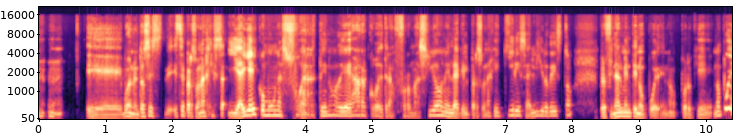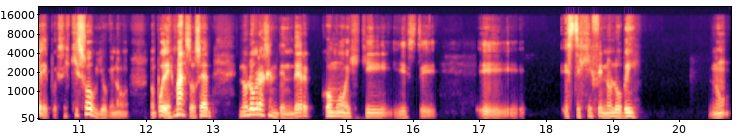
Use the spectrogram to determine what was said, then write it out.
eh, bueno, entonces este personaje, y ahí hay como una suerte, ¿no? De arco de transformación en la que el personaje quiere salir de esto, pero finalmente no puede, ¿no? Porque no puede, pues es que es obvio que no, no puede. Es más, o sea, no logras entender cómo es que este, eh, este jefe no lo ve, ¿no?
